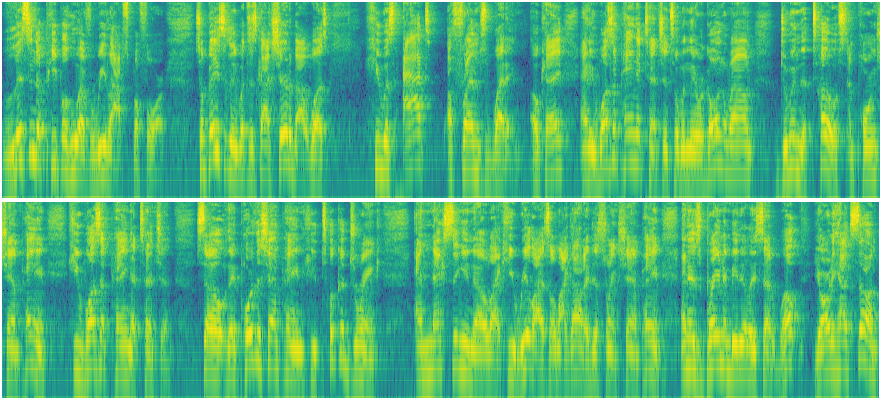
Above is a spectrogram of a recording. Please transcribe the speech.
listen to people who have relapsed before. So basically what this guy shared about was, he was at a friend's wedding, okay? And he wasn't paying attention, so when they were going around doing the toast and pouring champagne, he wasn't paying attention. So they poured the champagne, he took a drink, and next thing you know, like he realized, oh my God, I just drank champagne. And his brain immediately said, well, you already had some,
